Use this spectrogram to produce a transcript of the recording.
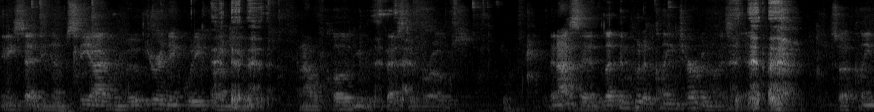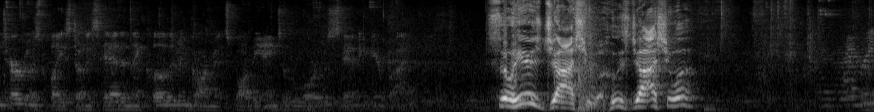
And he said to him, See, I have removed your iniquity from you, and I will clothe you with festive robes. Then I said, Let them put a clean turban on his head. So a clean turban was placed on his head, and they clothed him in garments while the angel of the Lord was standing nearby. So here's Joshua. Who's Joshua? High.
